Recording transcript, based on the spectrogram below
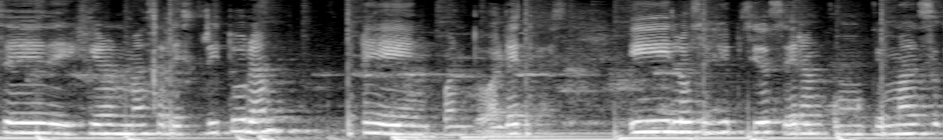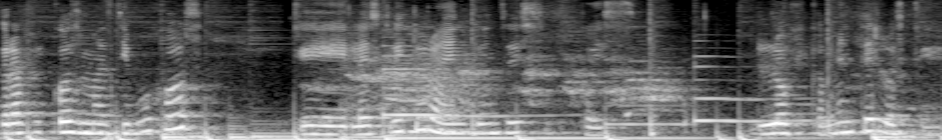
se dirigieron más a la escritura en cuanto a letras y los egipcios eran como que más gráficos, más dibujos que la escritura, entonces pues lógicamente los que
